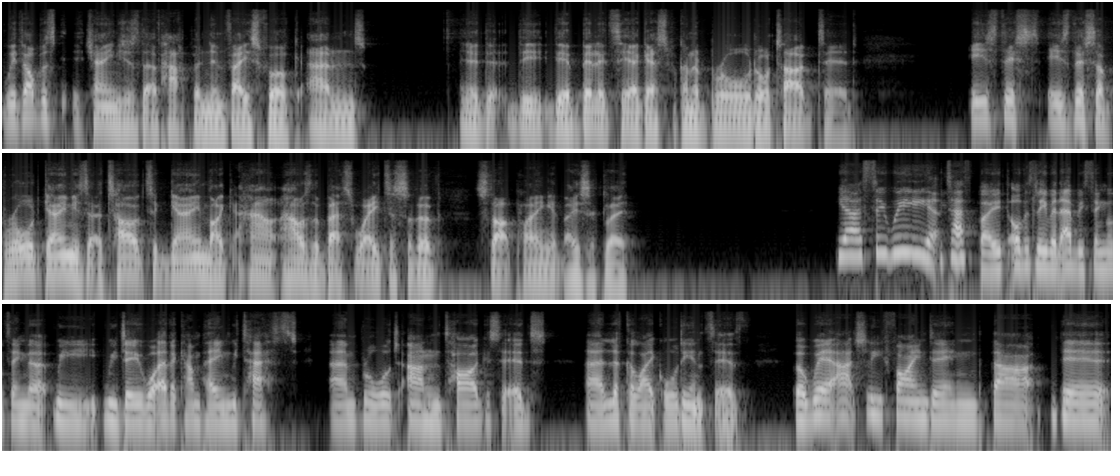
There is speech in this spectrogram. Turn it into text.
With obviously the changes that have happened in Facebook and you know the the, the ability, I guess, for kind of broad or targeted. Is this is this a broad game? Is it a targeted game? Like how how's the best way to sort of start playing it basically? Yeah, so we test both. Obviously, with every single thing that we we do, whatever campaign we test, um, broad and targeted uh, lookalike audiences but we're actually finding that the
